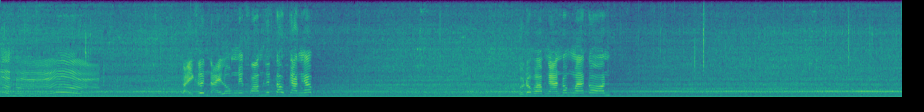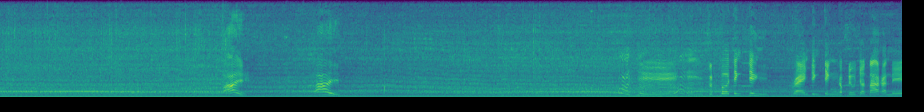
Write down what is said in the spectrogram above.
อื้อหือไถขึ้นไถลงใน ความลึกเท่ากันครับ คุณภาพงานต้องมาก่อนไปไปสุดเบอร์จริง ๆ แรงจริง ๆ ครับดิวจอต้าคันนี้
